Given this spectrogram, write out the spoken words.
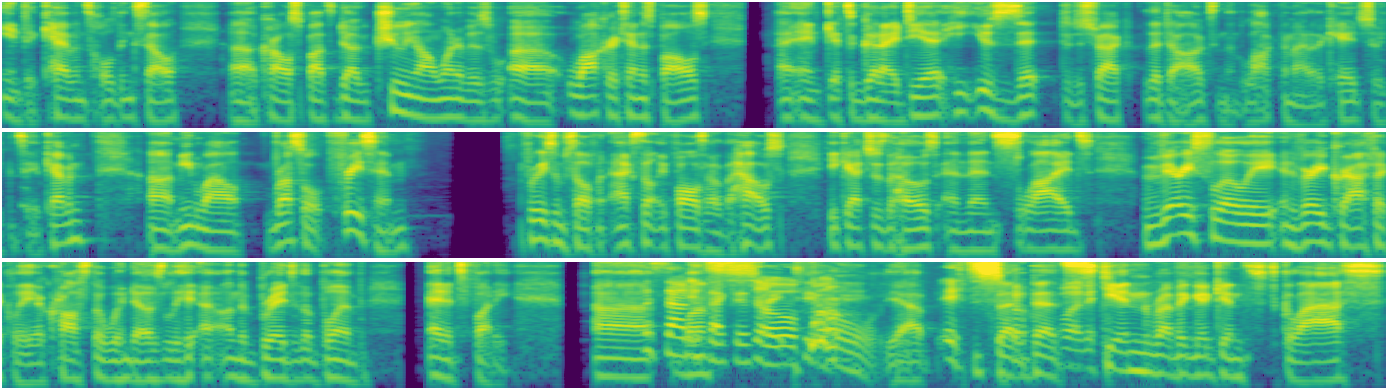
into Kevin's holding cell. Uh, Carl spots Doug chewing on one of his uh, Walker tennis balls and gets a good idea. He uses it to distract the dogs and then lock them out of the cage so he can save Kevin. Uh, meanwhile, Russell frees him frees himself and accidentally falls out of the house. He catches the hose and then slides very slowly and very graphically across the windows on the bridge of the blimp, and it's funny. Uh, the sound effect is so great too. Yeah, it's so that, that skin rubbing against glass,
